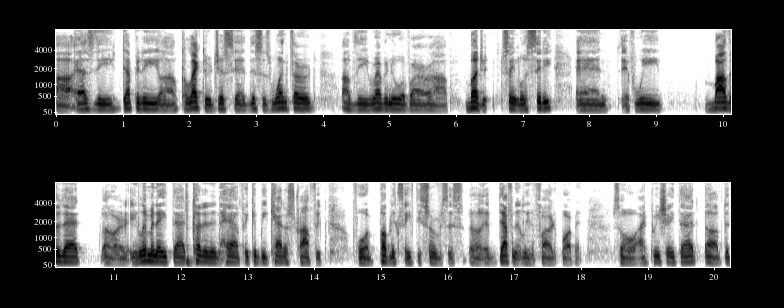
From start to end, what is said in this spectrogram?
Uh, as the deputy uh, collector just said, this is one third of the revenue of our uh, budget, St. Louis City, and if we bother that or eliminate that, cut it in half, it could be catastrophic for public safety services, uh, definitely the fire department. So I appreciate that, uh, the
